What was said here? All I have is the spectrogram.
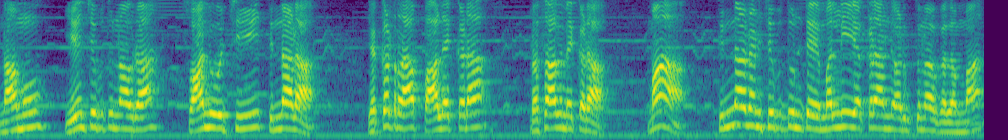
నాము ఏం చెబుతున్నావురా? స్వామి వచ్చి తిన్నాడా? ఎక్కడరా? పాలెక్కడా? ప్రసాదం ఎక్కడా మా తిన్నాడని చెబుతుంటే మళ్ళీ ఎక్కడ అని అడుగుతున్నావు కదమ్మా?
